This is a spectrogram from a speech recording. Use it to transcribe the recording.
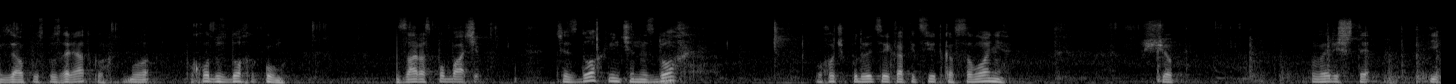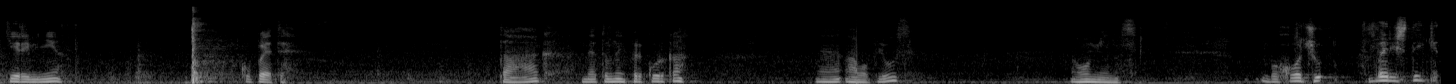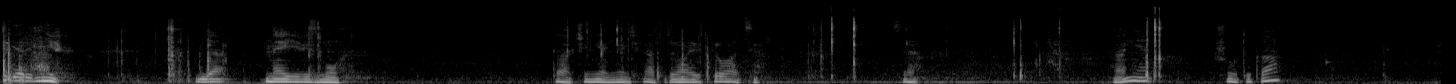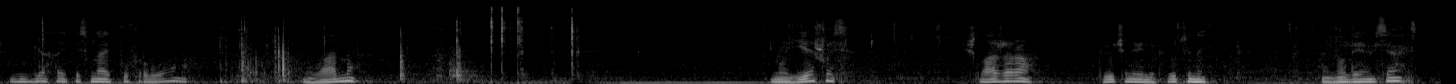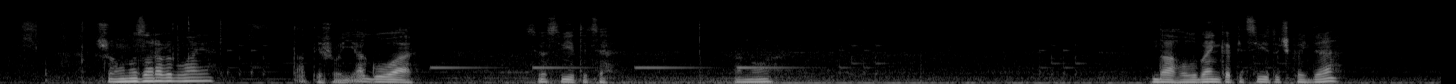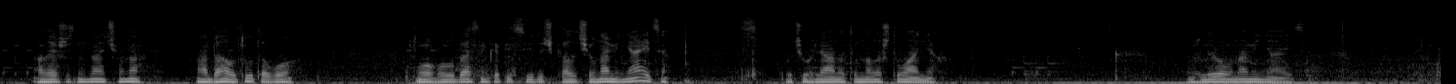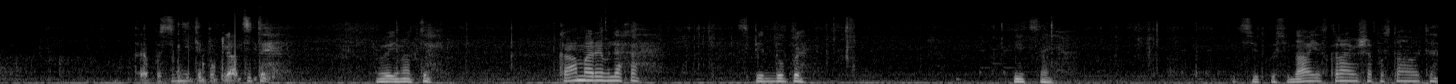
взяв пуску зарядку, бо походу здох акум. Зараз побачимо, чи здох він, чи не здох. Бо хочу подивитися, яка підсвітка в салоні, щоб вирішити, які рівні купити. Так, де то в них прикурка? Е, Або плюс, або мінус. Бо хочу вирішити, які то я рівні для неї візьму. Так, чи ні, ні, а тут має відкриватися. Це. А ні. Що така? Щось, бляха, якась вона як пофарбована. Ну ладно. Ну є щось. Пішла жара. Включений він, не включений. Ну дивимося. Що воно зараз вибуває? Та ти що, ягуар. Все світиться. А ну. Да, голубенька підсвіточка йде. Але я щось не знаю, чи вона. А, да, отут, або. О, голубесенька підсвіточка, але чи вона міняється? Хочу глянути в налаштуваннях. Можливо вона міняється. Треба посидіти, покляцати. Виймати камери бляха з-під дупи. І цей. Підсвітку сюди яскравіше поставити.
